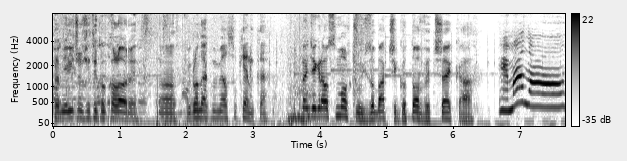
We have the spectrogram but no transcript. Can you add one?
Pewnie liczą się tylko kolory. No, wygląda jakby miał sukienkę. Będzie grał smoczuś, zobaczcie, gotowy, czeka. Siemano!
